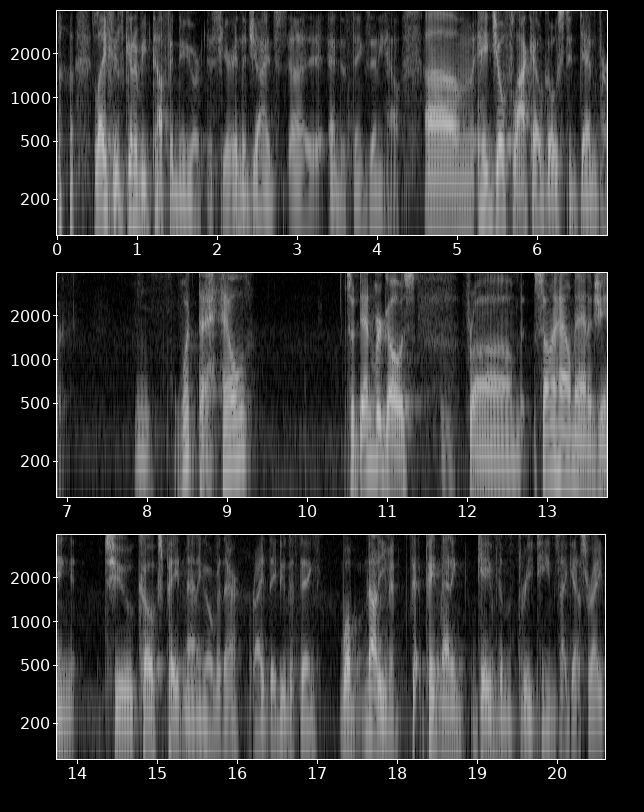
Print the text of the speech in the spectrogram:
Life is going to be tough in New York this year in the Giants uh, end of things, anyhow. Um, hey, Joe Flacco goes to Denver. Mm. What the hell? So Denver goes mm. from somehow managing to coax Peyton Manning over there, right? They do the thing. Well, not even. Peyton Manning gave them three teams, I guess, right?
